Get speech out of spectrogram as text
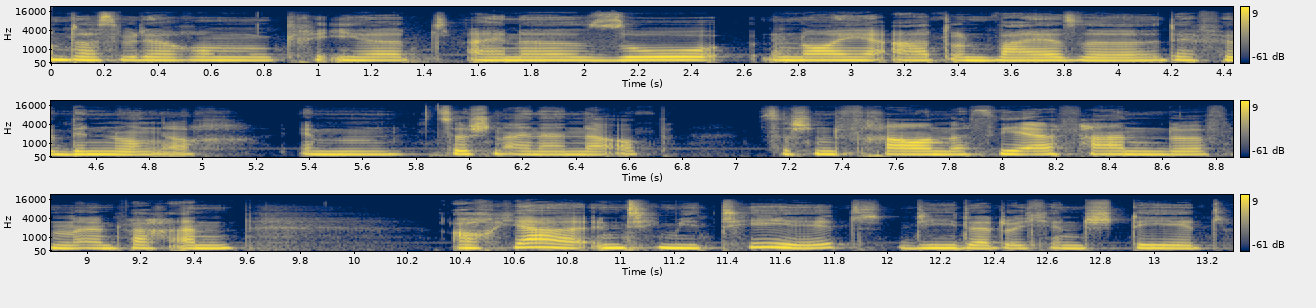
Und das wiederum kreiert eine so neue Art und Weise der Verbindung auch im Zwischeneinander, ob zwischen Frauen, dass sie erfahren dürfen, einfach an auch ja Intimität, die dadurch entsteht,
